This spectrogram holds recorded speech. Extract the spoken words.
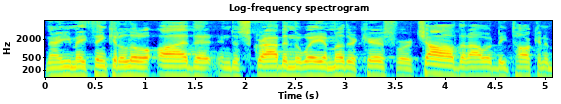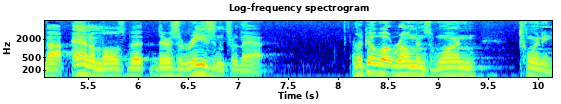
Now, you may think it a little odd that in describing the way a mother cares for a child that I would be talking about animals, but there's a reason for that. Look at what Romans 1:20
